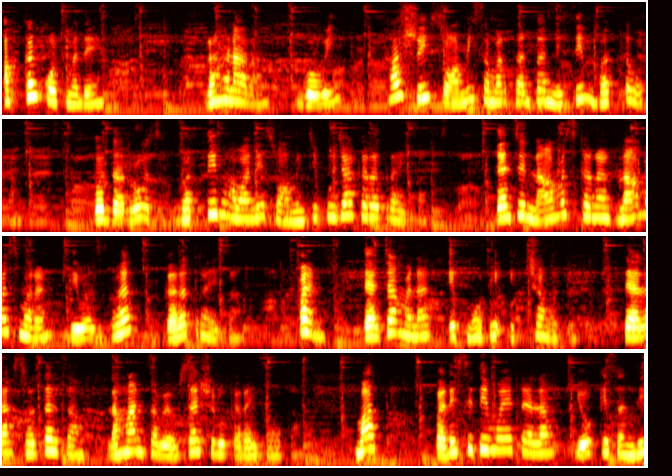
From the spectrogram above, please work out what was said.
अक्कलकोटमध्ये राहणारा गोविंद हा श्री स्वामी समर्थांचा निसीम भक्त होता. तो दररोज भक्तिभावाने स्वामींची पूजा करत राहायचा. त्यांचे नामस्मरण नामस्मरण दिवसभर करत राहायचा. पण त्याच्या मनात एक मोठी इच्छा होती. त्याला स्वतःचा लहानसा व्यवसाय सुरू करायचा होता. मात्र परिस्थितीमुळे त्याला योग्य संधी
